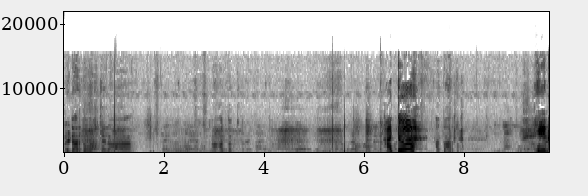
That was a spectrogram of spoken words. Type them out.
ಲೈಟ್ ಆಡ್ತಾವ ಚೇಲ ಹತ್ತು ಹತ್ತು ಹತ್ತು ಈಗ?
